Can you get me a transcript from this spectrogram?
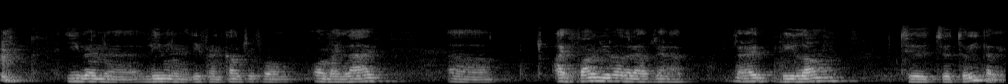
even uh, living in a different country for all my life, uh, I found, you know, that I, that I, that I belong to, to, to Italy.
